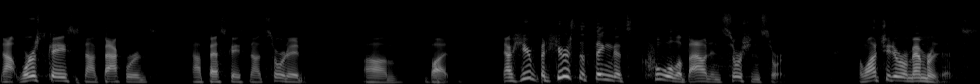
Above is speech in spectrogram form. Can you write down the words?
Not worst case, not backwards, not best case, not sorted, um, but, now here, but here's the thing that's cool about insertion sort. I want you to remember this.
